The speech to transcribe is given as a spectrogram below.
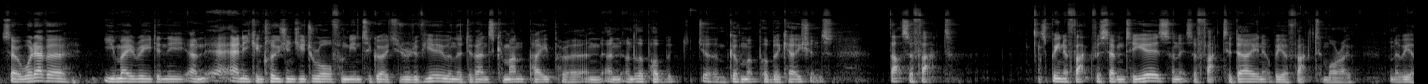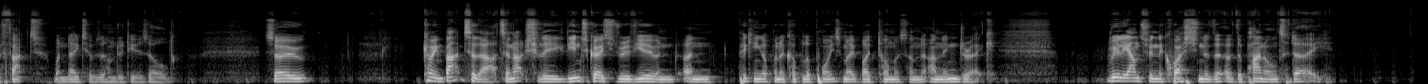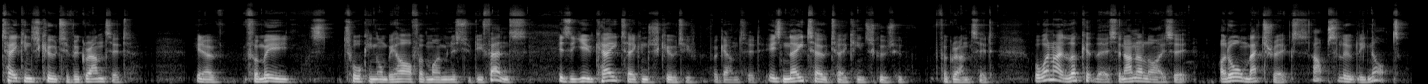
So, whatever you may read in the um, any conclusions you draw from the integrated review and the defence command paper and, and, and other public um, government publications. That's a fact. It's been a fact for 70 years, and it's a fact today, and it'll be a fact tomorrow, and it'll be a fact when NATO is 100 years old. So, coming back to that, and actually the integrated review and, and picking up on a couple of points made by Thomas and, and Indrek, really answering the question of the, of the panel today, taking security for granted. You know, for me, talking on behalf of my Ministry of Defence, is the UK taking security for granted? Is NATO taking security for granted? Well, when I look at this and analyse it on all metrics, absolutely not.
